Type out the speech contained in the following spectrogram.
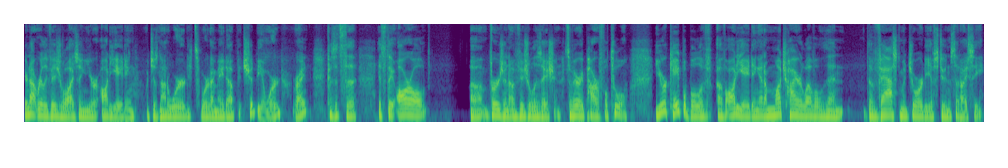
You're not really visualizing, you're audiating, which is not a word. It's a word I made up. It should be a word, right? Because it's the it's the aural um, version of visualization. It's a very powerful tool. You're capable of, of audiating at a much higher level than the vast majority of students that I see.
